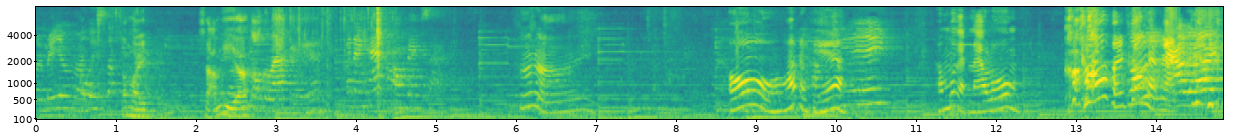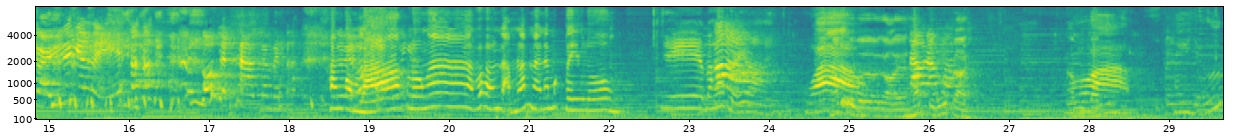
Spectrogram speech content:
Mày bây giờ mà đi tao mày sảm gì vậy? Con ba kìa. Có đang hát không? Đang sạc hết rồi. Ồ hết rồi kìa. Không có gạch nào luôn Có, phải có một gạo lên Kỳ đó nha mẹ Cố nghịch hành nè mẹ. Không còn lợt luôn á. Bữa hôm đậm lắm nay nó mất tiêu luôn. Yeah, ba hết bị rồi. Wow. Rồi, rồi hết virus rồi? âm wow. hay dữ.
